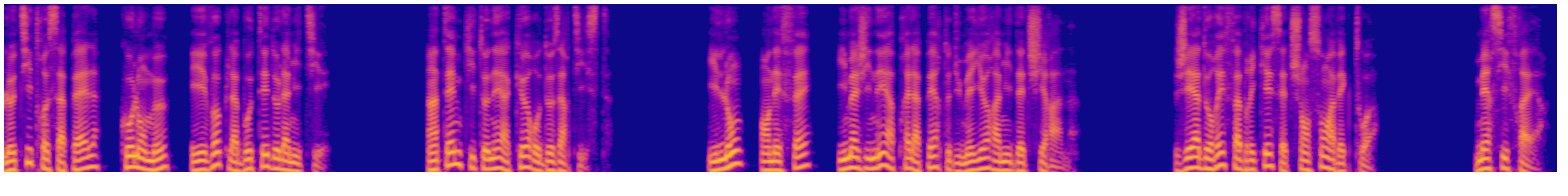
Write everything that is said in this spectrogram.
Le titre s'appelle Colombe et évoque la beauté de l'amitié. Un thème qui tenait à cœur aux deux artistes. Ils l'ont, en effet, imaginé après la perte du meilleur ami d'Ed Sheeran. J'ai adoré fabriquer cette chanson avec toi. Merci frère.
